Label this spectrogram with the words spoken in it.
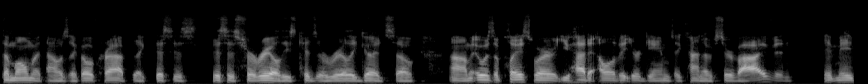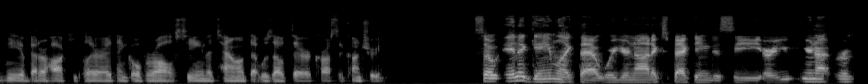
the moment I was like, oh crap, like this is this is for real. These kids are really good. So um, it was a place where you had to elevate your game to kind of survive and it made me a better hockey player, I think, overall, seeing the talent that was out there across the country. So in a game like that where you're not expecting to see or you, you're not or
